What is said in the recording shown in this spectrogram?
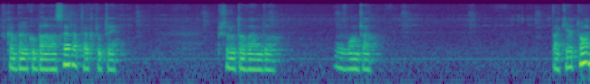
w kabelku balansera, tak tutaj przylutowałem do złącza pakietu.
